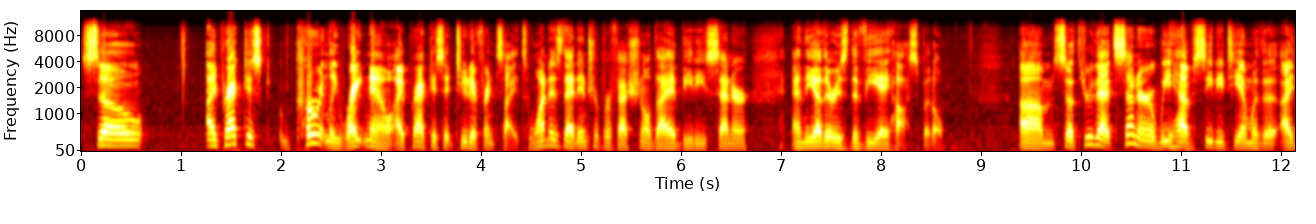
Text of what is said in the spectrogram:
So, I practice currently, right now, I practice at two different sites. One is that Interprofessional Diabetes Center, and the other is the VA hospital. Um, so, through that center, we have CDTM with a, I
